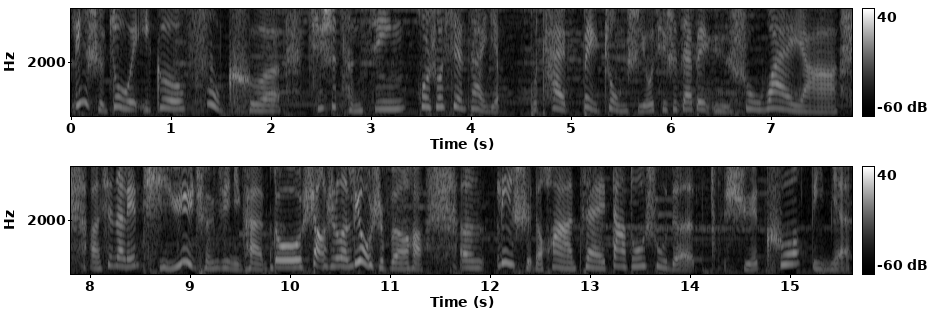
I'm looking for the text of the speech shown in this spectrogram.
历史作为一个副科，其实曾经或者说现在也。不太被重视，尤其是在被语数外呀，啊、现在连体育成绩你看都上升了六十分哈。嗯，历史的话，在大多数的学科里面，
